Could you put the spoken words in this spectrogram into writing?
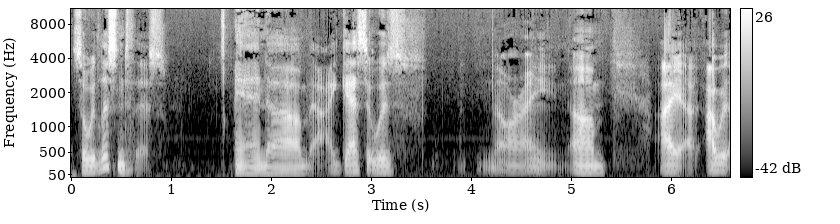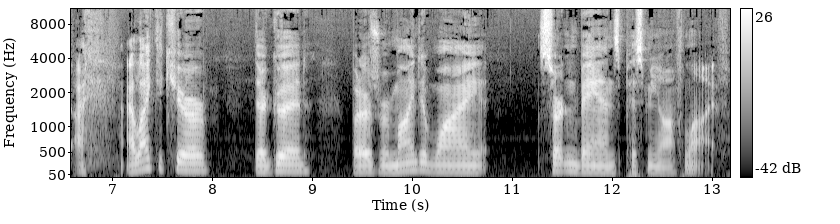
so we listened to this, and um, I guess it was all right. Um, I I, I I like the Cure; they're good, but I was reminded why certain bands piss me off live.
